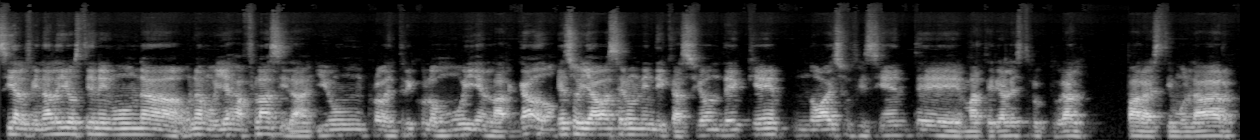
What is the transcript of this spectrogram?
si al final ellos tienen una, una molleja flácida y un proventrículo muy enlargado, eso ya va a ser una indicación de que no hay suficiente material estructural para estimular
